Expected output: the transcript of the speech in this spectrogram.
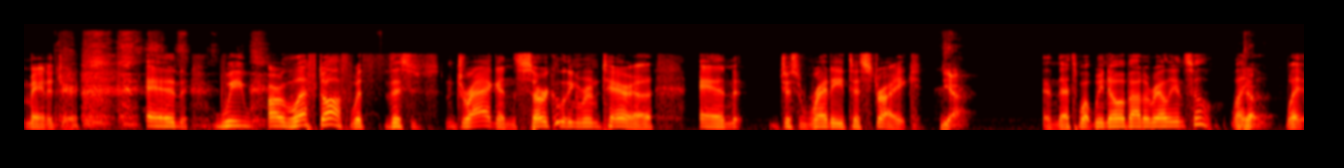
manager. And we are left off with this dragon circling Runeterra and just ready to strike. Yeah. And that's what we know about Aurelion Sol. Like, Yep. what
